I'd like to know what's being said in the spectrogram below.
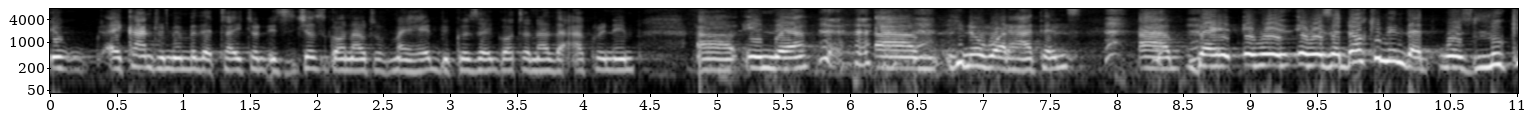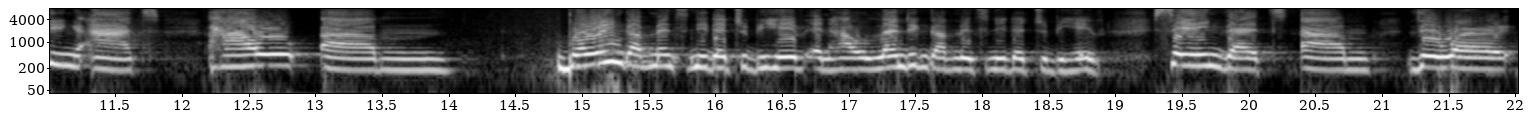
it, I can't remember the title. It's just gone out of my head because I got another acronym uh, in there. Um, you know what happens. Um, but it was, it was a document that was looking at how um, borrowing governments needed to behave and how lending governments needed to behave, saying that um, there were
